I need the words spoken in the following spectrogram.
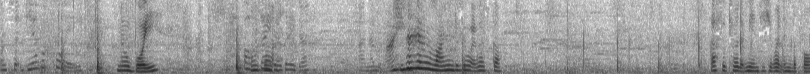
And so, do you have a boy? No boy. Oh, What's there you go, there you go. Oh, never mind. Never mind, it doesn't work. Let's go. That's the toilet me and Tisha went in before.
